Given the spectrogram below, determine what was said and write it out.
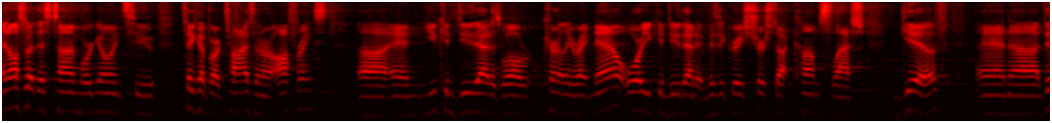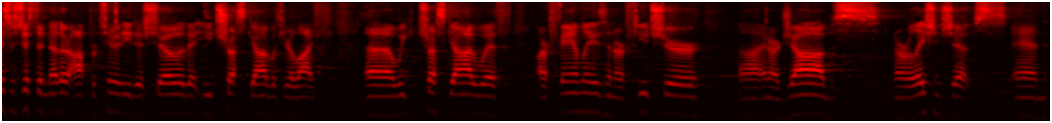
And also at this time, we're going to take up our tithes and our offerings. Uh, and you can do that as well currently right now, or you can do that at visitgracechurch.com slash give. And uh, this is just another opportunity to show that you trust God with your life. Uh, we trust God with our families and our future uh, and our jobs and our relationships. And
